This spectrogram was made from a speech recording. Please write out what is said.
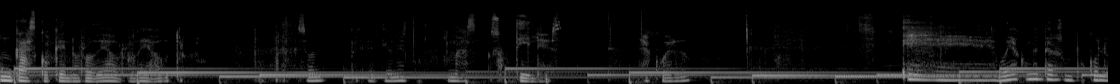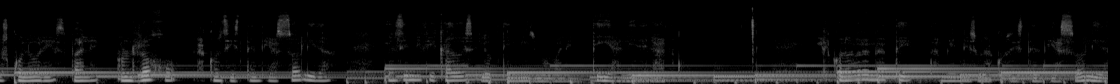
un casco que nos rodea o rodea a otros. Son percepciones más sutiles. ¿De acuerdo? Eh, voy a comentaros un poco los colores, ¿vale? En rojo la consistencia sólida y el significado es el optimismo, valentía, liderazgo. Color granate también es una consistencia sólida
